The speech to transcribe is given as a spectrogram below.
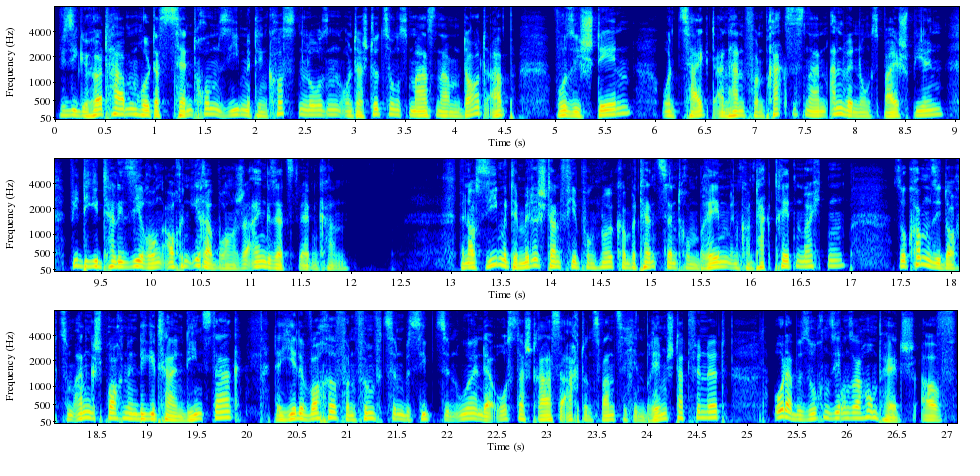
Wie Sie gehört haben, holt das Zentrum Sie mit den kostenlosen Unterstützungsmaßnahmen dort ab, wo Sie stehen und zeigt anhand von praxisnahen Anwendungsbeispielen, wie Digitalisierung auch in Ihrer Branche eingesetzt werden kann. Wenn auch Sie mit dem Mittelstand 4.0 Kompetenzzentrum Bremen in Kontakt treten möchten, so kommen Sie doch zum angesprochenen digitalen Dienstag, der jede Woche von 15 bis 17 Uhr in der Osterstraße 28 in Bremen stattfindet, oder besuchen Sie unsere Homepage auf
